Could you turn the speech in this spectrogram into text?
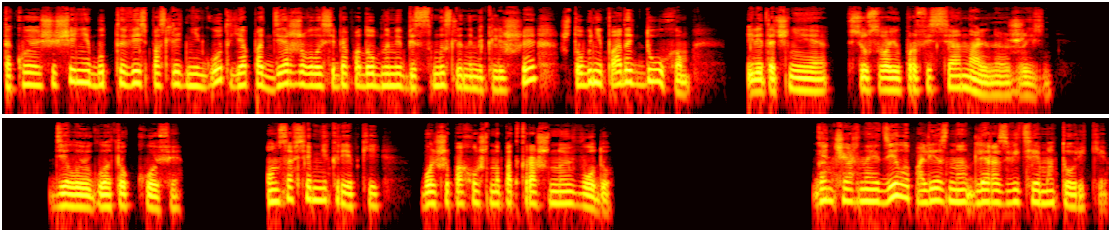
Такое ощущение, будто весь последний год я поддерживала себя подобными бессмысленными клише, чтобы не падать духом — или точнее, всю свою профессиональную жизнь. Делаю глоток кофе. Он совсем не крепкий, больше похож на подкрашенную воду. Гончарное дело полезно для развития моторики.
